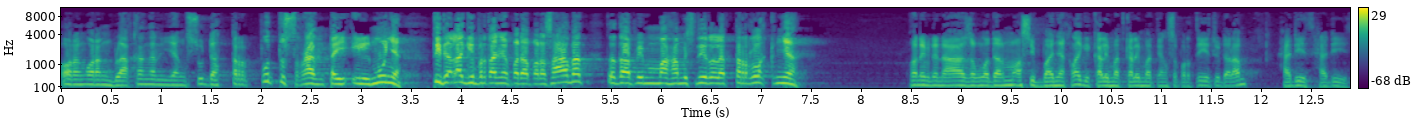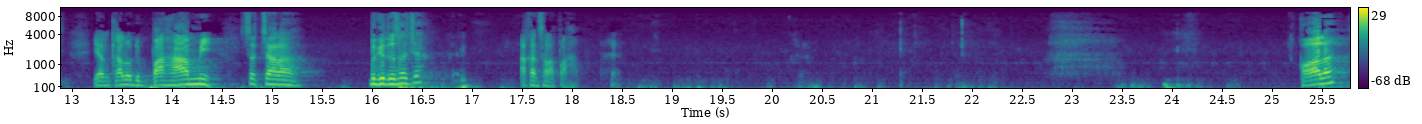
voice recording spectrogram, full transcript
orang-orang belakangan yang sudah terputus rantai ilmunya. Tidak lagi bertanya pada para sahabat, tetapi memahami sendiri letterleknya. Dan masih banyak lagi kalimat-kalimat yang seperti itu dalam hadis-hadis. Yang kalau dipahami secara Begitu saja akan salah paham. Qala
